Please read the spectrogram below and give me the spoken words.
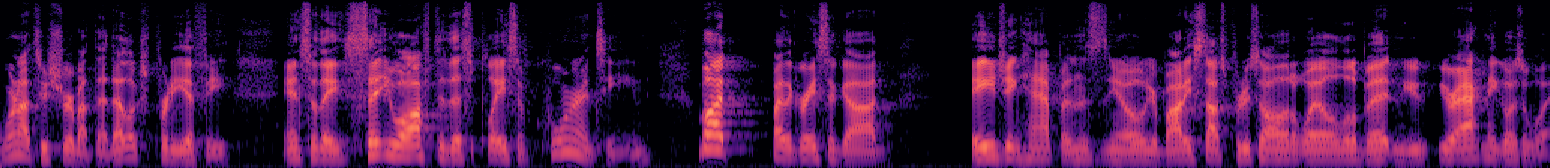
we're not too sure about that. That looks pretty iffy. And so they sent you off to this place of quarantine. But by the grace of God, aging happens. You know, your body stops producing all that oil a little bit, and you, your acne goes away.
